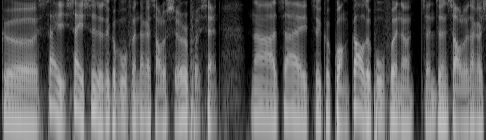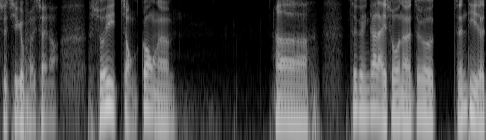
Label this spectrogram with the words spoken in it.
个赛赛事的这个部分，大概少了十二 percent。那在这个广告的部分呢，整整少了大概十七个 percent 哦。所以总共呢，呃，这个应该来说呢，这个整体的。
